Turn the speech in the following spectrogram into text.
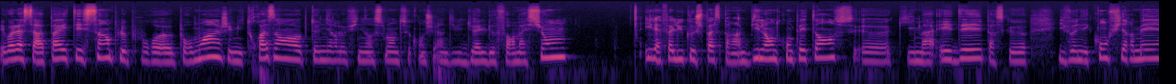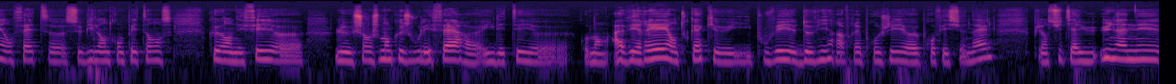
voilà, ça n'a pas été simple pour, euh, pour moi. J'ai mis trois ans à obtenir le financement de ce congé individuel de formation. Il a fallu que je passe par un bilan de compétences euh, qui m'a aidé parce que il venait confirmer en fait euh, ce bilan de compétences que en effet euh, le changement que je voulais faire il était comment avéré en tout cas qu'il pouvait devenir un vrai projet professionnel. Puis ensuite il y a eu une année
